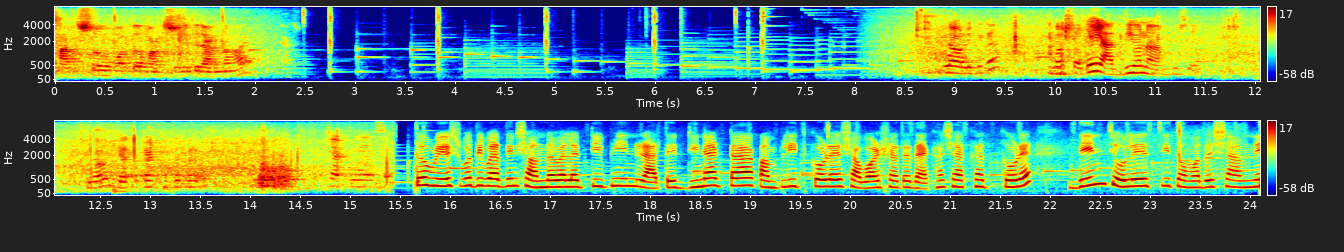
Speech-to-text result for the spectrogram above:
সাতশো মতো মাংস যদি রান্না হয় না অলিপিকা বসো। এই আর দিও না বুঝে নাও যতটা খেতে পারো। চাটনি আছে। তো বৃহস্পতিবার দিন সন্ধ্যাবেলার টিফিন রাতের ডিনারটা কমপ্লিট করে সবার সাথে দেখা সাক্ষাৎ করে দিন চলে এসেছি তোমাদের সামনে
